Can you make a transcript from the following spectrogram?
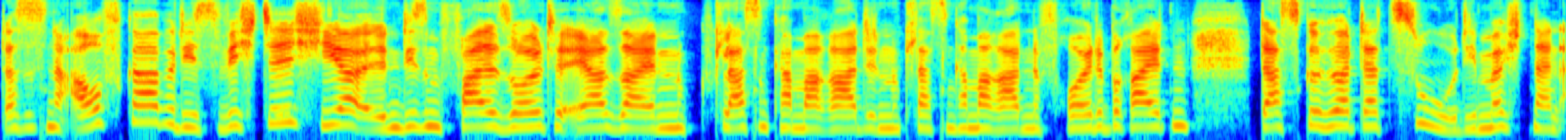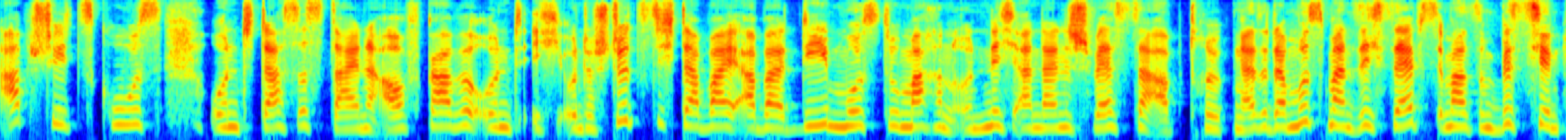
das ist eine Aufgabe, die ist wichtig. Hier in diesem Fall sollte er seinen Klassenkameradinnen und Klassenkameraden eine Freude bereiten. Das gehört dazu. Die möchten einen Abschiedsgruß und das ist deine Aufgabe und ich unterstütze dich dabei, aber die musst du machen und nicht an deine Schwester abdrücken. Also da muss man sich selbst immer so ein bisschen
